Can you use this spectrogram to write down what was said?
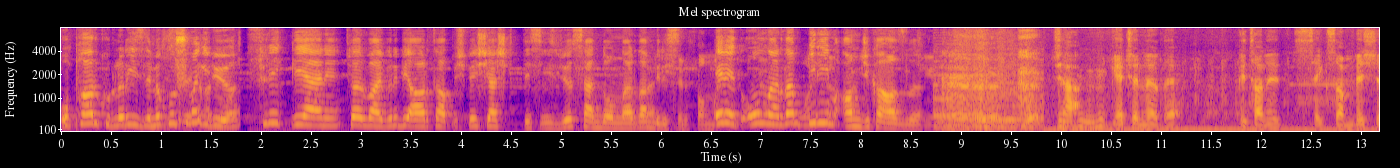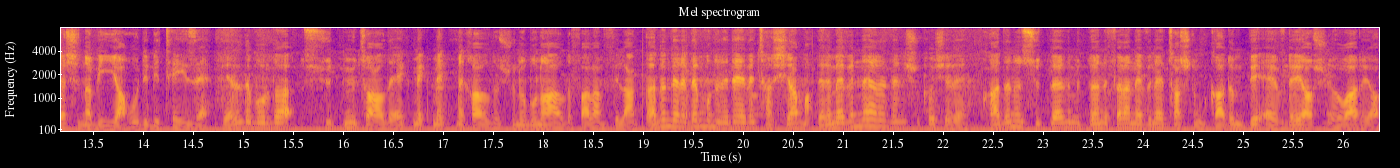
O parkurları izlemek hoşuma gidiyor. Sürekli yani Survivor'ı bir artı 65 yaş kitlesi izliyor. Sen de onlardan birisin. Evet onlardan biriyim amcık ağızlı. geçenlerde Bir tane 85 yaşına bir Yahudi bir teyze. Geldi burada süt müt aldı, ekmek mekmek aldı, şunu bunu aldı falan filan. Kadın dedi ben bunu dedi eve taşıyamam. Dedim evin nerede dedi şu köşede. Kadının sütlerini mütlerini falan evine taşıdım. Kadın bir evde yaşıyor var ya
